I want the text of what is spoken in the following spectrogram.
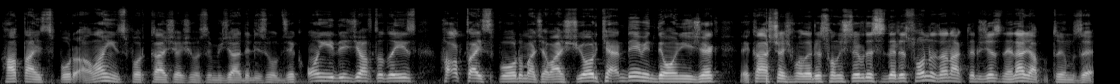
Hatay Spor Alanya Spor karşılaşması mücadelesi olacak. 17. haftadayız. Hatay Spor maça başlıyor. Kendi evinde oynayacak ve karşılaşmaları sonuçları da sizlere sonradan aktaracağız neler yaptığımızı.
